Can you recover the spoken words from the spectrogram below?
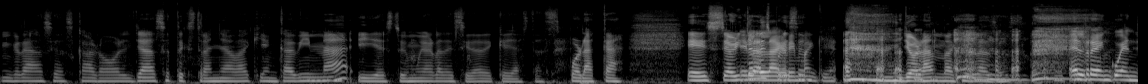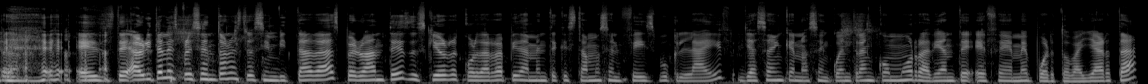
Gracias, Carol. Ya se te extrañaba aquí en cabina y estoy muy agradecida de que ya estás por acá. Este, ahorita y la lágrima aquí. llorando aquí las dos. El reencuentro. Este, ahorita les presento a nuestras invitadas, pero antes les quiero recordar rápidamente que estamos en Facebook Live. Ya saben que nos encuentran como Radiante FM Puerto Vallarta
